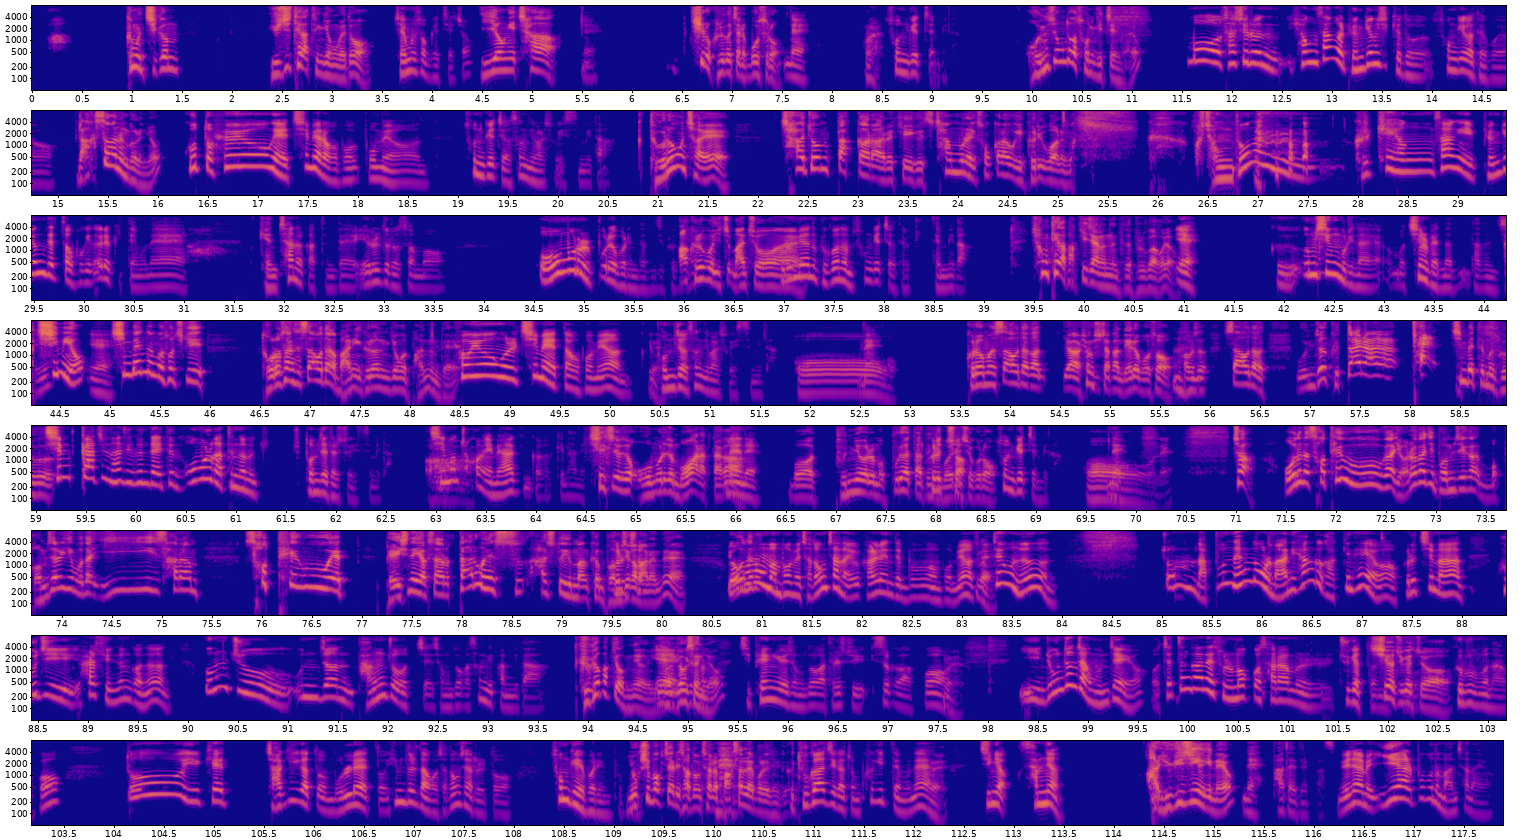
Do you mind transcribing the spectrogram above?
그러면 지금 유지태 같은 경우에도 재물손괴죄죠. 이영의 차 네. 키로 긁었잖아요, 못으로. 네. 네. 손괴죄입니다. 어느 정도가 손괴죄인가요? 뭐 사실은 형상을 변경시켜도 손괴가 되고요. 낙서하는 거는요? 그것도 효용의 침해라고 보- 보면 손괴죄가 성립할 수가 있습니다. 그 더러운 차에 차 좀 닦아라 이렇게 그 창문에 손가락이 그리고 하는 거. 그 정도는 그렇게 형상이 변경됐다고 보기는 어렵기 때문에 괜찮을 것 같은데 예를 들어서 뭐 오물을 뿌려버린다든지 그게 아 그런 거 있죠, 많죠. 예. 그러면 그거는 손괴죄가 될- 됩니다. 형태가 바뀌지 않았는데도 불구하고요. 예. 그 음식물이나 뭐 침을 뱉는다든지 아, 침이요? 예. 침 뱉는 건 솔직히 도로상에서 싸우다가 많이 그런 경우 봤는데. 효용을 침해했다고 보면 그 네. 범죄가 성립할 수가 있습니다. 오. 네. 그러면 싸우다가 야 형씨 잠깐 내려보소 하면서 싸우다가 운전 그따라 침 뱉으면 그 침까지는 하지 근데 하여튼 오물 같은 거는 주- 주- 범죄 될 수 있습니다. 침은 아, 조금 애매한 것 같긴 하네요. 실제로 오물을 좀 모아놨다가 네네. 뭐 분뇨를 뭐 뿌렸다든지 뭐 그렇죠. 이런 식으로. 손괴죄입니다. 오, 네. 네. 자 오늘은 서태후가 여러 가지 범죄가 뭐 범죄라기보다 이 사람 서태후의 배신의 역사로 따로 할, 수, 할 수도 있는 만큼 범죄가 그렇죠. 많은데 요 오늘은- 부분만 보면 자동차나 요 관련된 부분만 보면 네. 서태후는 좀 나쁜 행동을 많이 한 것 같긴 해요. 그렇지만 굳이 할 수 있는 거는 음주 운전 방조죄 정도가 성립합니다. 그거밖에 없네요. 예, 여기서는요. 집행유예 정도가 될 수 있을 것 같고 네. 이 이제 운전자가 문제예요. 어쨌든 간에 술 먹고 사람을 죽였던 치어 죽였죠. 그 부분하고 또 이렇게 자기가 또 몰래 또 힘들다고 자동차를 또 손괴해버린 부분 60억짜리 자동차를 네. 박살내버리는 거. 그두 가지가 좀 크기 때문에 네. 징역 3년 아 유기징역이네요. 네 받아야 될 것 같습니다. 왜냐하면 이해할 부분은 많잖아요.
